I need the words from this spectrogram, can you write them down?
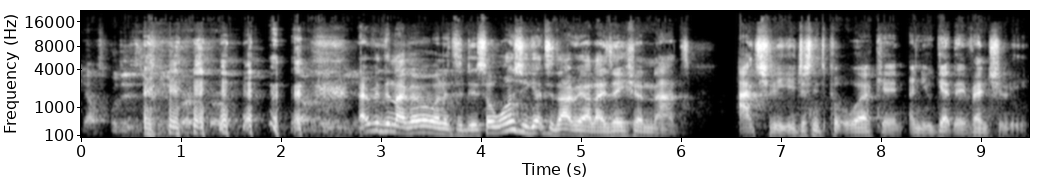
You have to put it in the universe, bro. You have to put it in the universe. Everything I've ever wanted to do. So once you get to that realization that actually you just need to put work in and you get there eventually,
